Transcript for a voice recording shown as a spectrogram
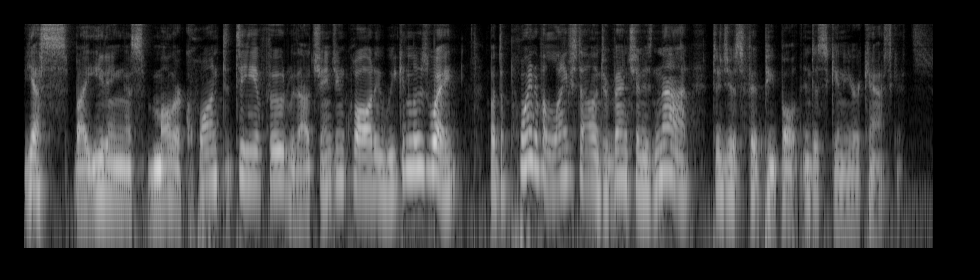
Yes, by eating a smaller quantity of food without changing quality, we can lose weight, but the point of a lifestyle intervention is not to just fit people into skinnier caskets.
